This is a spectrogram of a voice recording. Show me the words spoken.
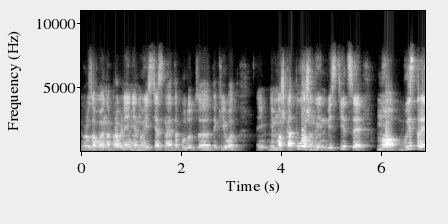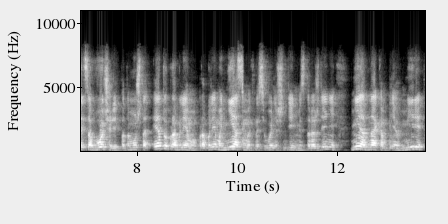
грузовое направление. Ну, естественно, это будут такие вот немножко отложенные инвестиции, но выстроиться в очередь, потому что эту проблему, проблема неосмых на сегодняшний день месторождений, ни одна компания в мире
